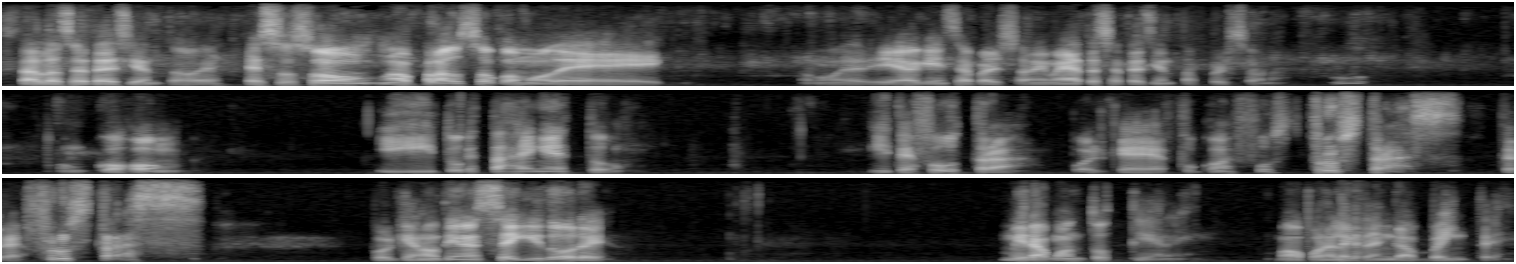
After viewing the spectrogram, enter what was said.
Están los 700, ¿eh? Esos son un aplauso como de, como de 10 a 15 personas. Imagínate 700 personas. Uh. Un cojón. Y tú que estás en esto y te frustras, porque ¿cómo es? Frus- frustras, te frustras, porque no tienes seguidores. Mira cuántos tienes. Vamos a ponerle que tengas 20.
